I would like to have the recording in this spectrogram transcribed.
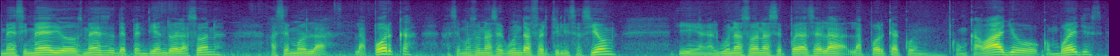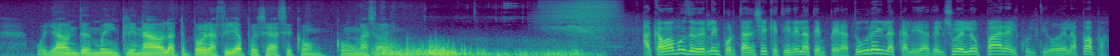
mes y medio, dos meses, dependiendo de la zona. Hacemos la, porca, hacemos una segunda fertilización y en algunas zonas se puede hacer la, porca con, caballo o con bueyes, o ya donde es muy inclinado la topografía, pues se hace con, con un asadón. Acabamos de ver la importancia que tiene la temperatura y la calidad del suelo para el cultivo de la papa.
